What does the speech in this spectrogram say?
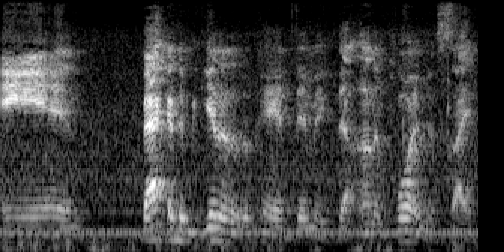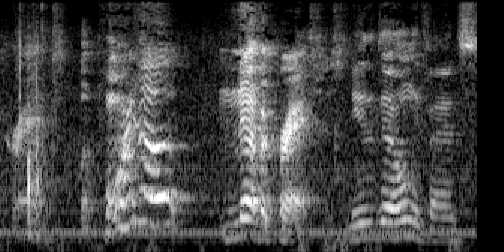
and back at the beginning of the pandemic, the unemployment site crashed. But Pornhub never crashes. Neither do OnlyFans.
